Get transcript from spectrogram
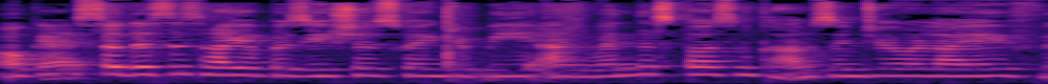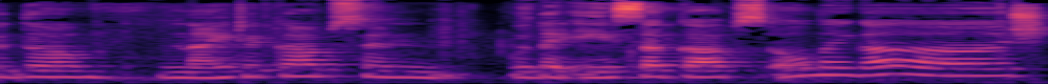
okay so this is how your position is going to be. And when this person comes into your life with the knight of cups and with the ace of cups oh my gosh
